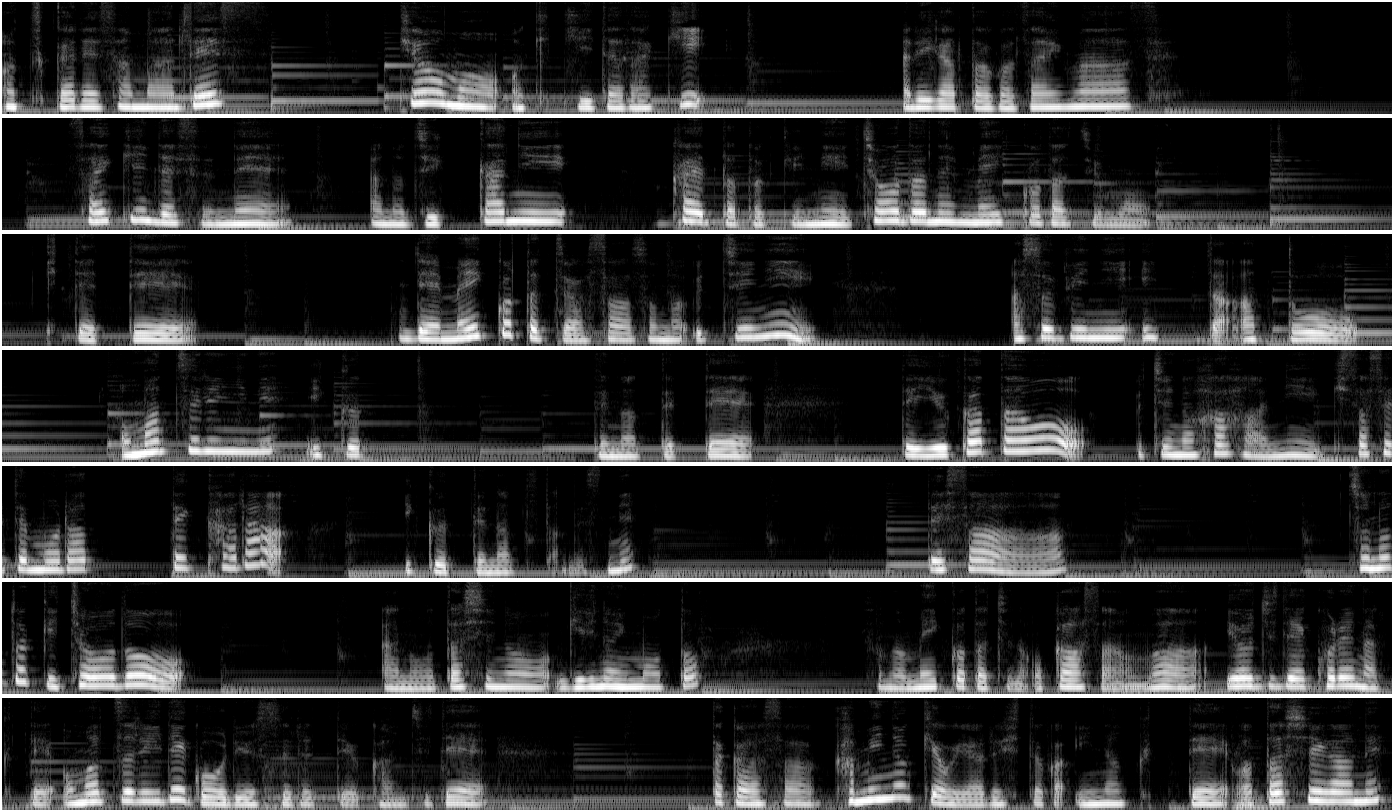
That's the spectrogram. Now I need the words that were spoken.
お疲れ様です。今日もお聞きいただき、ありがとうございます。最近ですね、あの、実家に帰った時に、ちょうどね、姪っ子たちも来てて、で、姪っ子たちはさ、そのうちに遊びに行った後、お祭りにね、行くってなってて、で、浴衣をうちの母に着させてもらってから行くってなってたんですね。でさ、その時ちょうど、あの、私の義理の妹、その姪っ子たちのお母さんは用事で来れなくてお祭りで合流するっていう感じで、だからさ、髪の毛をやる人がいなくて、私がね、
